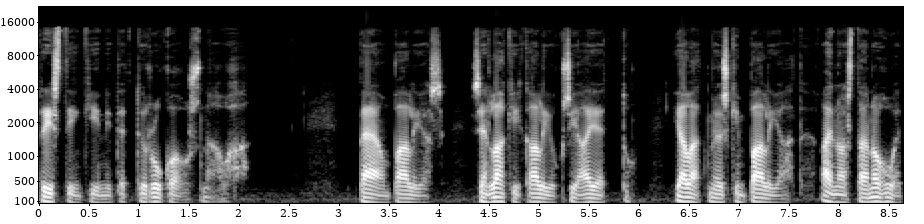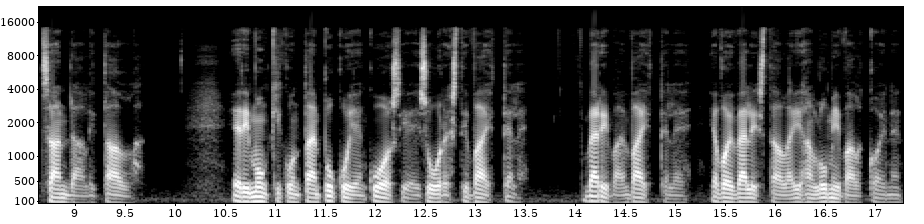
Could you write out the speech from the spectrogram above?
ristiin kiinnitetty rukousnauha. Pää on paljas, sen laki kaljuksi ajettu, jalat myöskin paljaat, ainoastaan ohuet sandaalit alla. Eri munkkikuntain pukujen kuosi ei suuresti vaihtele. Väri vain vaihtelee, ja voi välistä olla ihan lumivalkoinen,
